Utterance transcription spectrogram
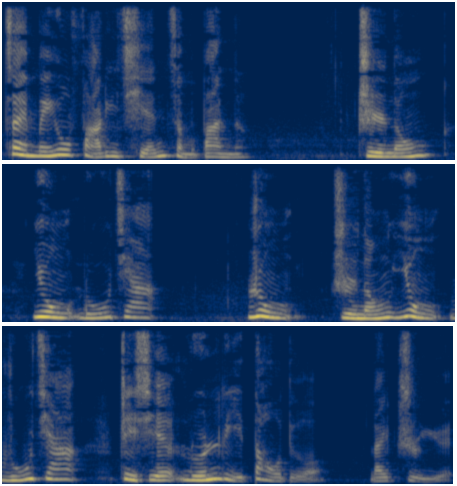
在没有法律前怎么办呢？只能用儒家，用只能用儒家这些伦理道德来制约。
